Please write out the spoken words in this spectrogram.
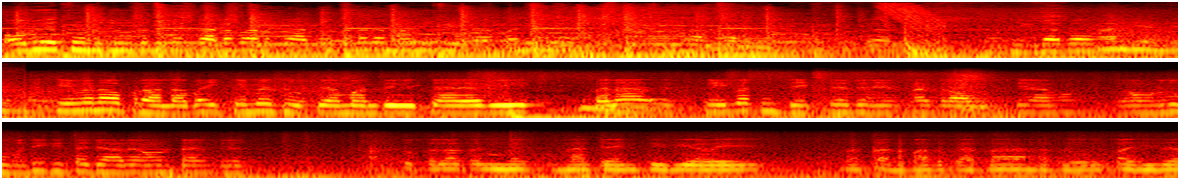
ਉਹ ਵੀ ਇੱਥੇ ਮੌਜੂਦ ਨੇ ਤੇ ਗੱਲਬਾਤ ਕਰਦੇ ਪਹਿਲਾਂ ਤਾਂ ਮਨੀ ਵੀ ਹੈ ਮਨੀ ਵੀਰ, ਕੀ ਹਾਲ ਚਾਲ ਹੈ। ਠੀਕ ਠਾਕ ਹੋ ਹਾਂਜੀ ਹਾਂਜੀ। ਕਿਵੇਂ ਦਾ ਉਪਰਾਲਾ ਬਾਈ? ਕਿਵੇਂ ਸੋਚਿਆ ਮਨ ਦੇ ਵਿੱਚ ਆਇਆ ਵੀ ਪਹਿਲਾਂ ਕਈ ਵਾਰ ਤੁਸੀਂ ਦੇਖਦੇ ਤੇ ਰੇਤਾ ਗਰਾਊਂਡ ਤੇ ਆ ਗਰਾਊਂਡ ਨੂੰ ਵਧੀਆ ਕੀਤਾ ਜਾ ਰਿਹਾ ਹੁਣ ਟਾਈਮ ਤੇ ਪਹਿਲਾਂ ਤਾਂ ਮੈਂ ਮੈਂ ਟੈਂਕ ਟੀਵੀ ਵਾਲੇ ਦਾ ਧੰਨਵਾਦ ਕਰਦਾ ਹਰਜੋਤ ਭਾਜੀ ਦਾ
